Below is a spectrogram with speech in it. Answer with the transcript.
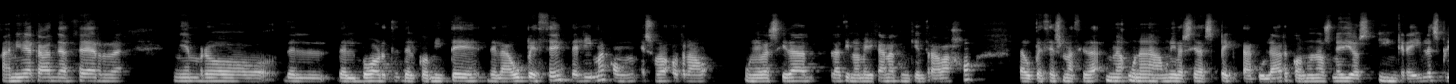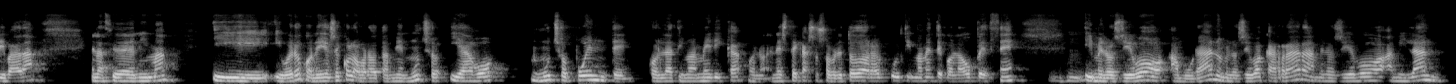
A mí me acaban de hacer miembro del, board del comité de la UPC de Lima, con, es otra universidad latinoamericana con quien trabajo. La UPC es una, ciudad, una, universidad espectacular, con unos medios increíbles, privada, en la ciudad de Lima. Y, y, bueno, con ellos he colaborado también mucho y hago mucho puente con Latinoamérica, bueno, en este caso sobre todo ahora últimamente con la UPC, y me los llevo a Murano, me los llevo a Carrara, me los llevo a Milán,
